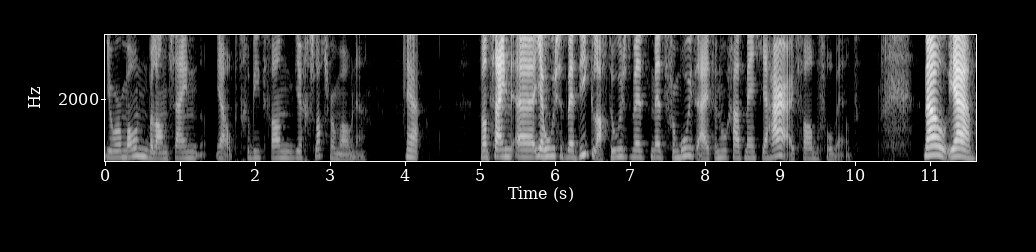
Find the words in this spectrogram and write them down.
je hormoonbalans zijn ja, op het gebied van je geslachtshormonen. ja. Want zijn, eh, ja, hoe is het met die klachten? Hoe is het met, met vermoeidheid? En hoe gaat het met je haaruitval bijvoorbeeld? Nou ja,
